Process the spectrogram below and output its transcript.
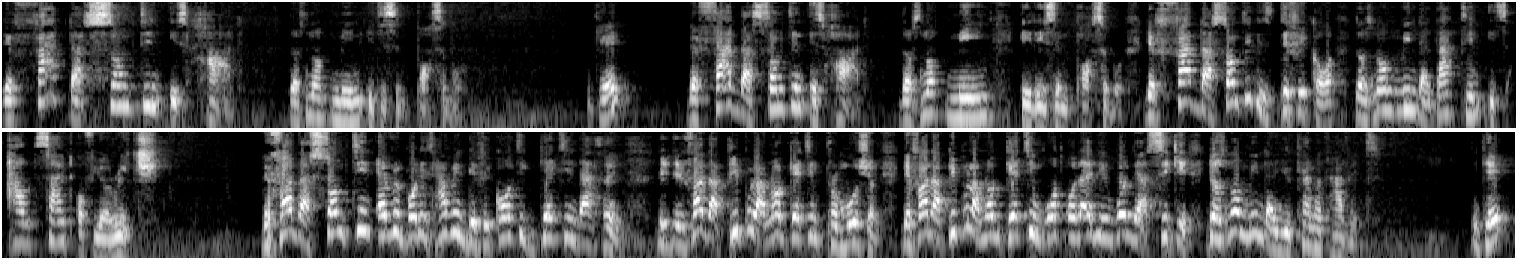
The fact that something is hard does not mean it is impossible. Okay? The fact that something is hard does not mean it is impossible. The fact that something is difficult does not mean that that thing is outside of your reach. The fact that something, everybody is having difficulty getting that thing. The, the, fact that people are not getting promotion. The fact that people are not getting what, what they are seeking does not mean that you cannot have it. Okay?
